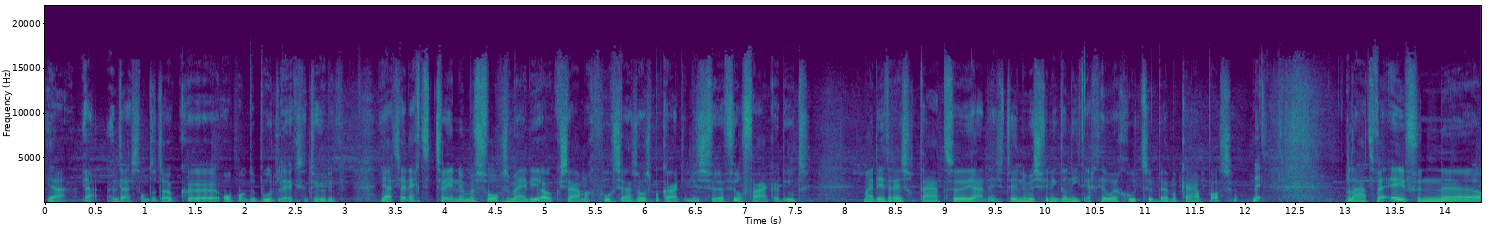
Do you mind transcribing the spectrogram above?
Ja. Ja, en daar stond het ook eh, op op de bootlegs natuurlijk. Ja, het zijn echt twee nummers volgens mij die ook samengevoegd zijn zoals McCartney dus eh, veel vaker doet. Maar dit resultaat, eh, ja, deze twee nummers vind ik dan niet echt heel erg goed bij elkaar passen. Nee. Laten we even eh,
